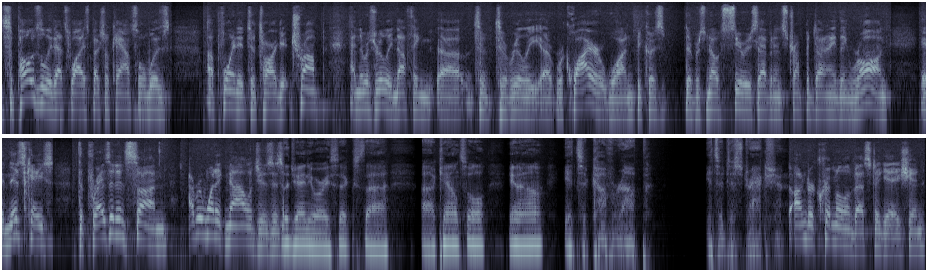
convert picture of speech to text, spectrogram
supposedly that's why a special counsel was appointed to target Trump, and there was really nothing uh, to, to really uh, require one because there was no serious evidence Trump had done anything wrong. In this case, the president's son, everyone acknowledges is The January 6th uh, uh, council, you know, it's a cover up, it's a distraction. under criminal investigation.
